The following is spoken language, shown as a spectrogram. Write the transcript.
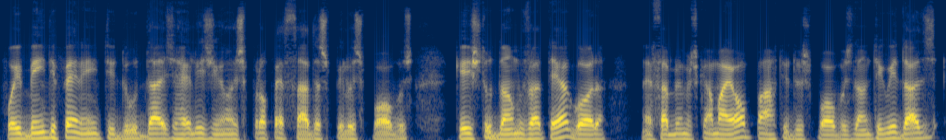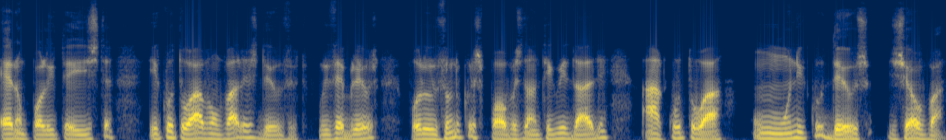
foi bem diferente do das religiões professadas pelos povos que estudamos até agora. Né? Sabemos que a maior parte dos povos da antiguidade eram politeístas e cultuavam vários deuses. Os hebreus foram os únicos povos da antiguidade a cultuar um único Deus, Jeová.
